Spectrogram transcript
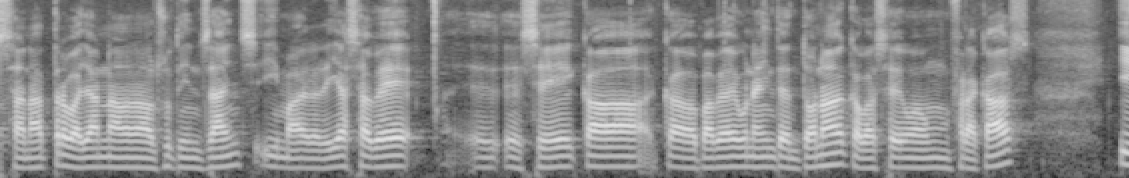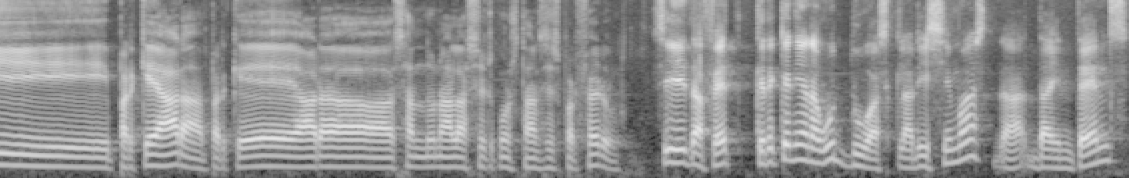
s'ha anat treballant en els últims anys i m'agradaria saber, eh, eh, sé que, que va haver una intentona que va ser un fracàs i per què ara? Per què ara s'han donat les circumstàncies per fer-ho? Sí, de fet, crec que n'hi ha hagut dues claríssimes d'intents,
